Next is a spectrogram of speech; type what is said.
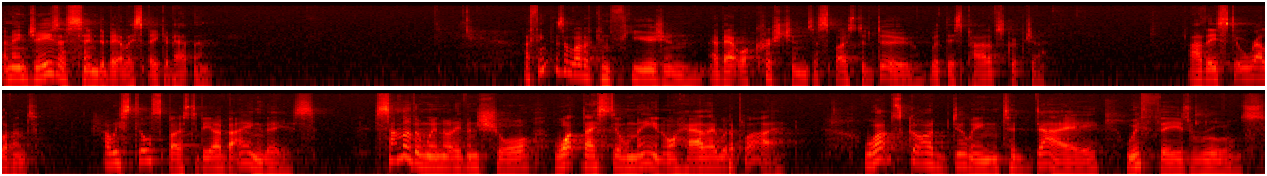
I mean, Jesus seemed to barely speak about them. I think there's a lot of confusion about what Christians are supposed to do with this part of Scripture. Are these still relevant? Are we still supposed to be obeying these? Some of them we're not even sure what they still mean or how they would apply. What's God doing today with these rules?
